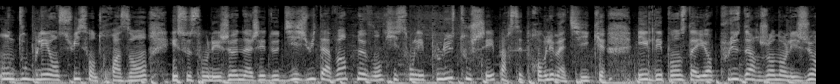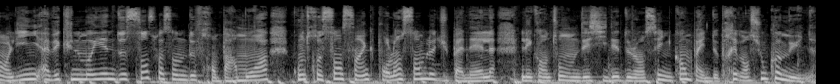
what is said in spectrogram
ont doublé en Suisse en trois ans et ce sont les jeunes âgés de 18 à 29 ans qui sont les plus touchés par cette problématique. Ils dépensent d'ailleurs plus d'argent dans les jeux en ligne avec une moyenne de 162 francs par mois contre 105 pour l'ensemble du panel. Les cantons ont décidé de lancer une campagne de prévention commune.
